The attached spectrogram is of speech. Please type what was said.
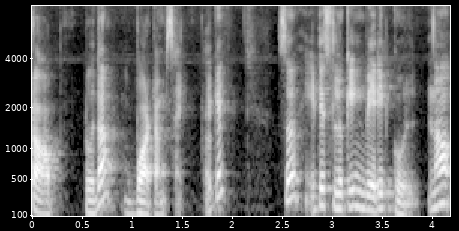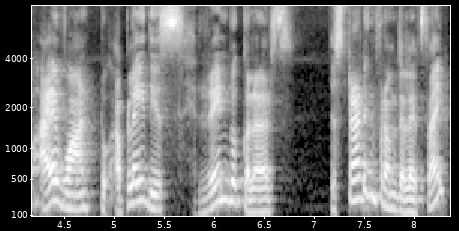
top to the bottom side. Okay. So it is looking very cool. Now i want to apply this rainbow colors starting from the left side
